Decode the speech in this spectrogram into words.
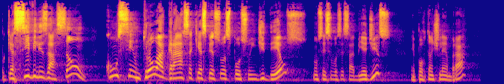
Porque a civilização concentrou a graça que as pessoas possuem de Deus. Não sei se você sabia disso, é importante lembrar.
